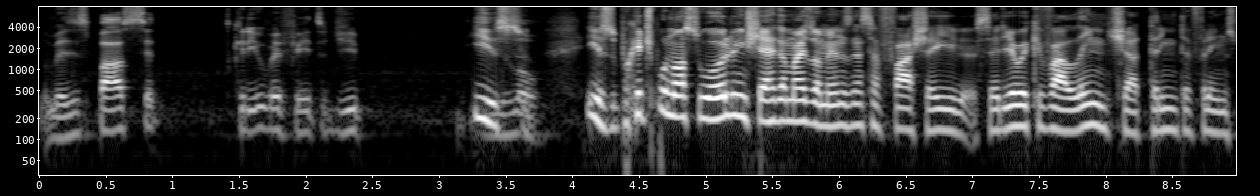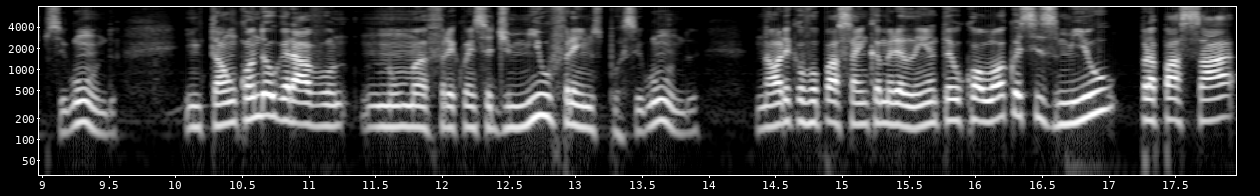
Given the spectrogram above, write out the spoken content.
no mesmo espaço, você cria o efeito de Isso. slow. Isso, porque tipo o nosso olho enxerga mais ou menos nessa faixa aí, seria o equivalente a 30 frames por segundo. Então, quando eu gravo numa frequência de mil frames por segundo, Na hora que eu vou passar em câmera lenta, eu coloco esses mil para passar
